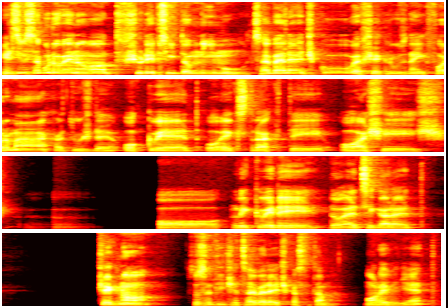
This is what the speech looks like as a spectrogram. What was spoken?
Nejdřív se budu věnovat všudy přítomnému CBDčku ve všech různých formách, ať už jde o květ, o extrakty, o hašiš, o likvidy do e-cigaret. Všechno, co se týče CBDčka, jste tam mohli vidět.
